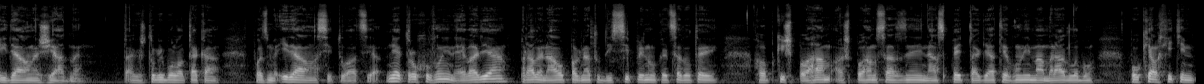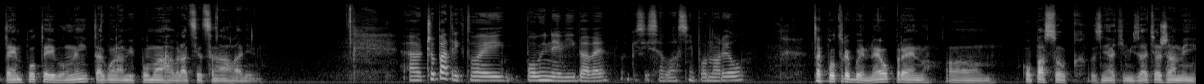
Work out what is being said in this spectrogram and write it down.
ideálne žiadne. Takže to by bola taká, povedzme, ideálna situácia. Mne trochu vlny nevadia, práve naopak na tú disciplínu, keď sa do tej hĺbky šplhám a šplhám sa z nej naspäť, tak ja tie vlny mám rád, lebo pokiaľ chytím tempo tej vlny, tak ona mi pomáha vraciať sa na hladinu. Čo patrí k tvojej povinnej výbave, aby si sa vlastne ponoril? Tak potrebujem neopren, opasok s nejakými zaťažami,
